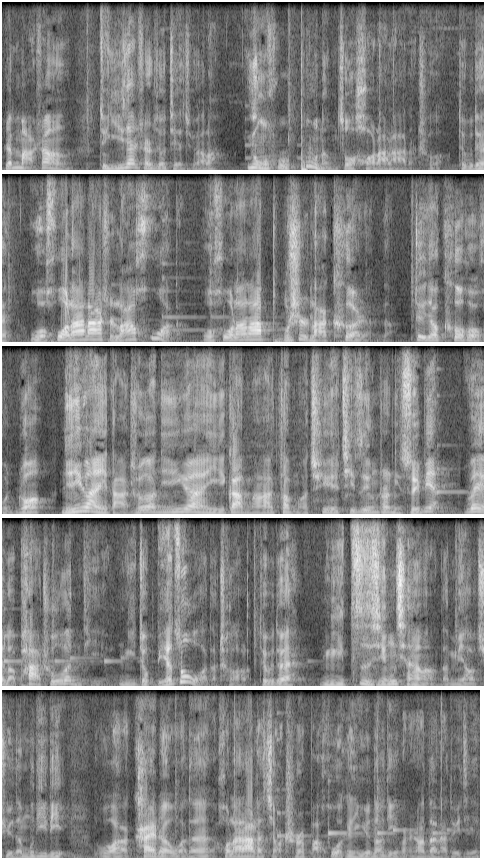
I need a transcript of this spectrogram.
人马上就一件事就解决了。用户不能坐货拉拉的车，对不对？我货拉拉是拉货的，我货拉拉不是拉客人的。这叫客货混装。您愿意打车，您愿意干嘛？怎么去骑自行车？你随便。为了怕出问题，你就别坐我的车了，对不对？你自行前往咱们要去的目的地，我开着我的货拉拉的小车把货给你运到地方，然后咱俩对接，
